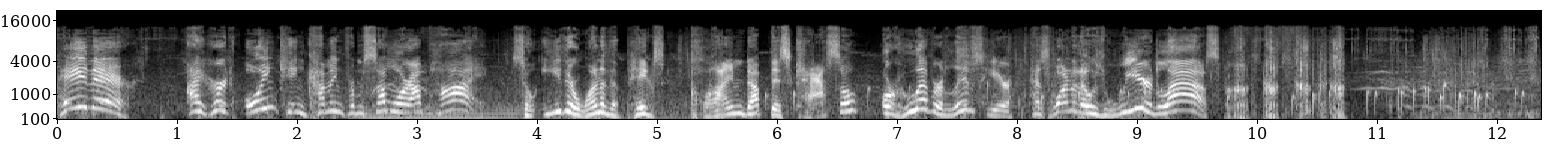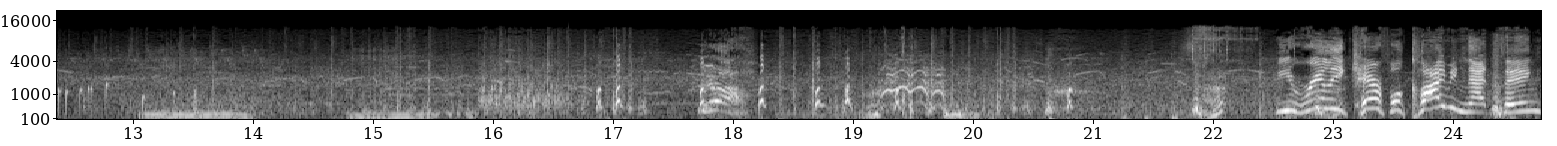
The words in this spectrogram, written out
Hey there! I heard oinking coming from somewhere up high. So either one of the pigs climbed up this castle, or whoever lives here has one of those weird laughs. Be really careful climbing that thing.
